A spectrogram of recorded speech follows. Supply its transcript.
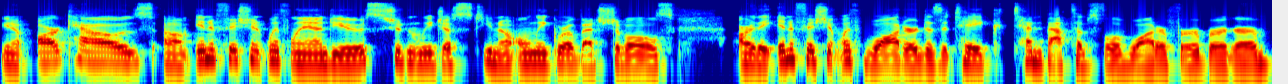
you know are cows um, inefficient with land use? Shouldn't we just you know only grow vegetables? Are they inefficient with water? Does it take 10 bathtubs full of water for a burger?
